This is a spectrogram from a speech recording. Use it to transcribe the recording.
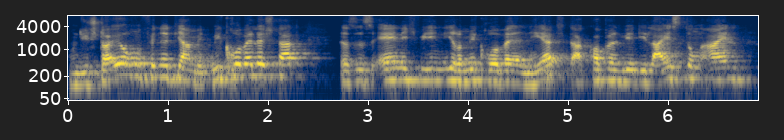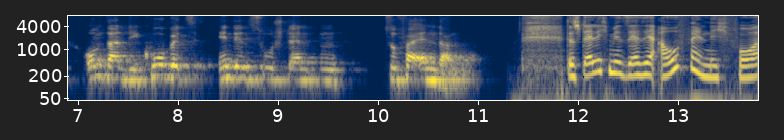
Und die Steuerung findet ja mit Mikrowelle statt. Das ist ähnlich wie in Ihrem Mikrowellenherd. Da koppeln wir die Leistung ein, um dann die Qubits in den Zuständen zu verändern. Das stelle ich mir sehr, sehr aufwendig vor,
